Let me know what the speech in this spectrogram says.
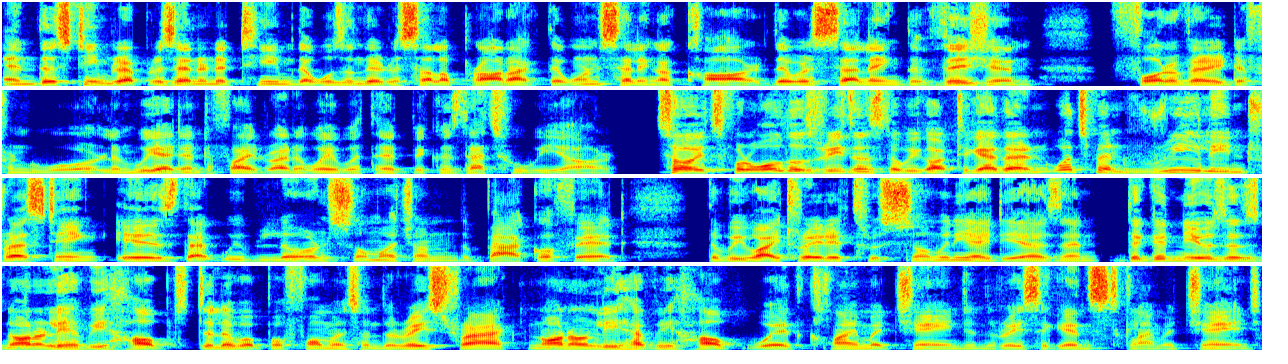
And this team represented a team that wasn't there to sell a product. They weren't selling a car. They were selling the vision for a very different world. And we identified right away with it because that's who we are. So it's for all those reasons that we got together. And what's been really interesting is that we've learned so much on the back of it that we've iterated through so many ideas. And the good news is not only have we helped deliver performance on the racetrack, not only have we helped with climate change and the race against climate change,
